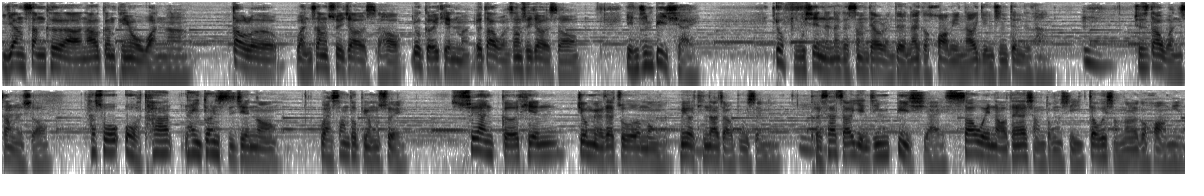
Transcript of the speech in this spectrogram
一样上课啊，然后跟朋友玩啊。到了晚上睡觉的时候，又隔一天嘛，又到晚上睡觉的时候，眼睛闭起来，又浮现了那个上吊人的那个画面，然后眼睛瞪着他。嗯就是到晚上的时候，他说：“哦，他那一段时间哦，晚上都不用睡。虽然隔天就没有再做噩梦了，没有听到脚步声了，嗯可是他只要眼睛闭起来，稍微脑袋要想东西，都会想到那个画面。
